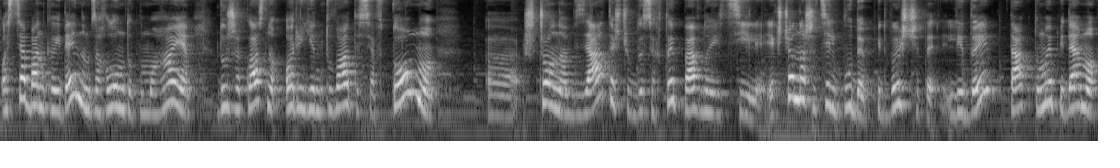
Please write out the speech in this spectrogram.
Ось ця банка ідей нам загалом допомагає дуже класно орієнтуватися в тому. Е, Що нам взяти, щоб досягти певної цілі? Якщо наша ціль буде підвищити ліди, так то ми підемо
